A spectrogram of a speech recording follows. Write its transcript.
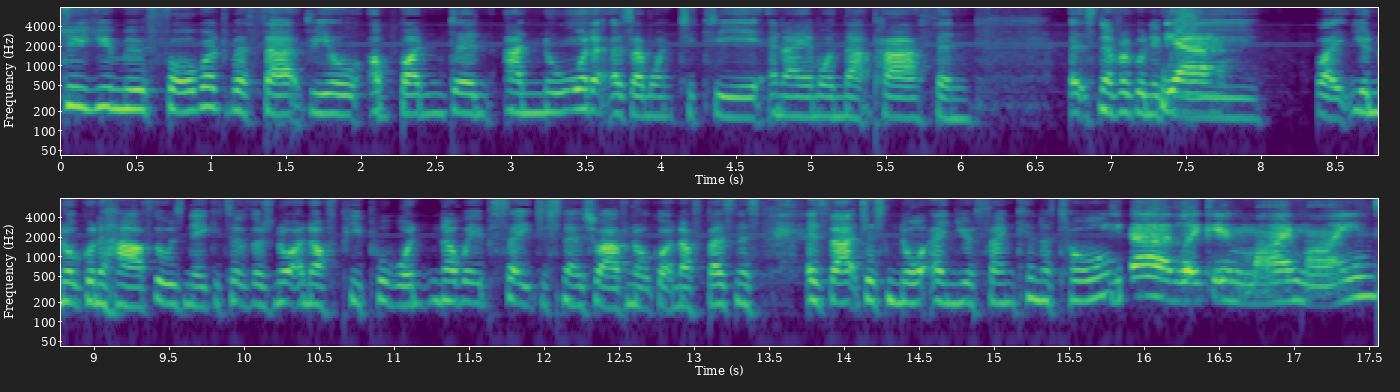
do you move forward with that real abundant, I know what it is I want to create and I am on that path and it's never going to yeah. Like you're not going to have those negative there's not enough people wanting a website just now so i've not got enough business. Is that just not in your thinking at all? Yeah like in my mind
